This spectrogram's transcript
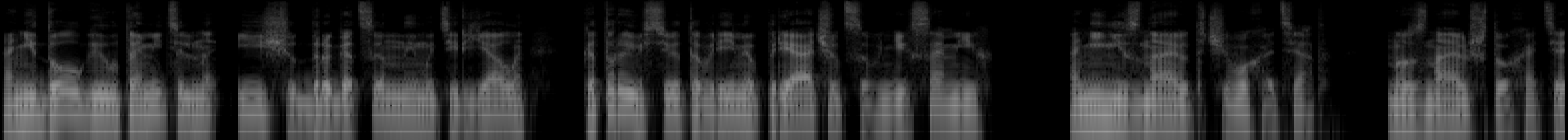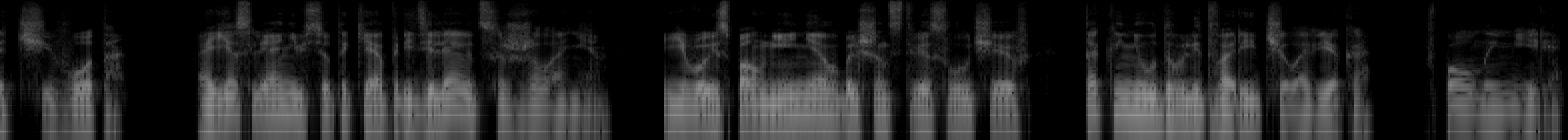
Они долго и утомительно ищут драгоценные материалы, которые все это время прячутся в них самих. Они не знают, чего хотят, но знают, что хотят чего-то. А если они все-таки определяются с желанием, его исполнение в большинстве случаев так и не удовлетворит человека в полной мере.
